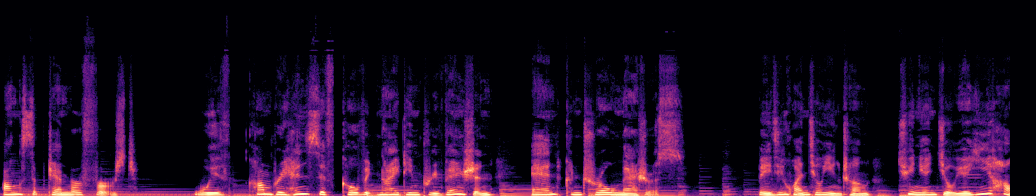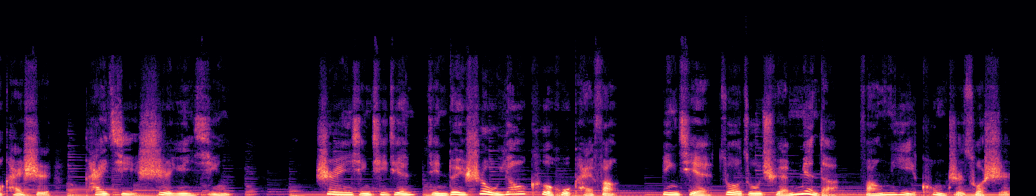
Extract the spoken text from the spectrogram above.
on September 1st, with comprehensive COVID-19 prevention and control measures。北京环球影城去年九月一号开始开启试运行，试运行期间仅对受邀客户开放，并且做足全面的防疫控制措施。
